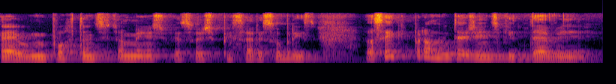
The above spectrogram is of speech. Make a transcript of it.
É importante também as pessoas pensarem sobre isso. Eu sei que para muita gente que deve,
